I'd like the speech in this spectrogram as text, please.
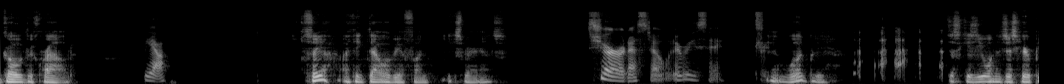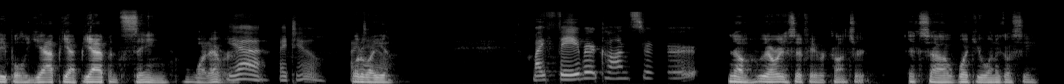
go the crowd. Yeah. So yeah, I think that would be a fun experience. Sure, Ernesto. Whatever you say. It would be. just because you want to just hear people yap, yap, yap, and sing, whatever. Yeah, I do. I What about do. you? My favorite concert. No, we already said favorite concert. It's uh, what you want to go see?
